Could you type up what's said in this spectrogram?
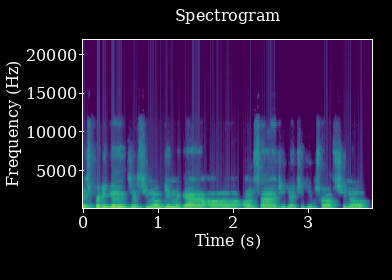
it's pretty good. Just you know, getting the guy uh, on side you that you can trust. You know,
